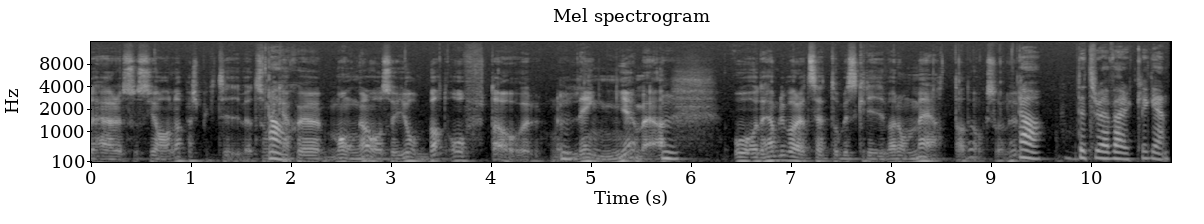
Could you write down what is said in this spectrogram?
det här sociala perspektivet som ja. kanske många av oss har jobbat ofta och mm. länge med. Mm. Och det här blir bara ett sätt att beskriva dem mätade också, eller hur? Ja, det tror jag verkligen.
